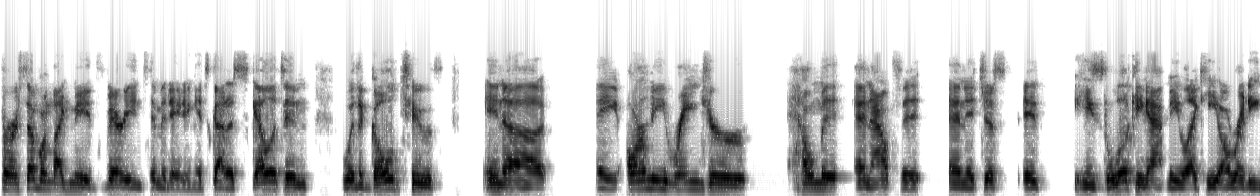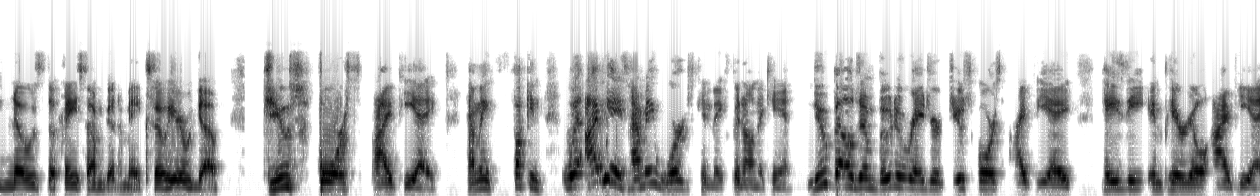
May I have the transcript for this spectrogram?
for someone like me, it's very intimidating. It's got a skeleton with a gold tooth in a a army ranger helmet and outfit, and it just it he's looking at me like he already knows the face I'm gonna make. So here we go. Juice Force IPA. How many fucking well, IPAs? How many words can they fit on a can? New Belgium Voodoo Ranger Juice Force IPA Hazy Imperial IPA.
